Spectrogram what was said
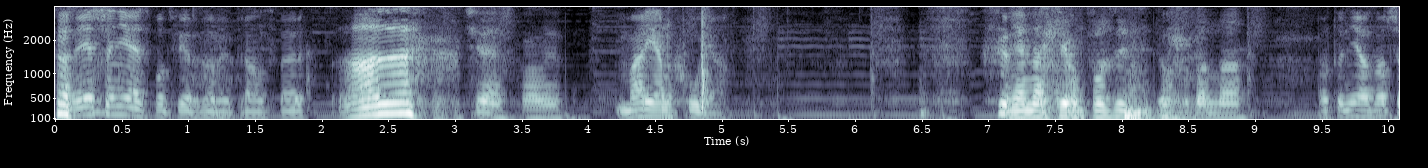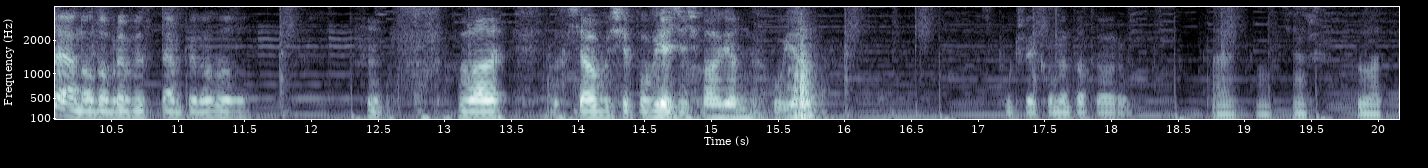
No jeszcze nie jest potwierdzony transfer. Ale... Ciężko, ale Marian Chuja. nie na jaką pozycję, to chyba na... No to nie ja zacząłem, no dobre występy, no to... No ale to chciałoby się powiedzieć Marian chuja. Współczuję komentatorom. Tak, no, ciężka sytuacja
